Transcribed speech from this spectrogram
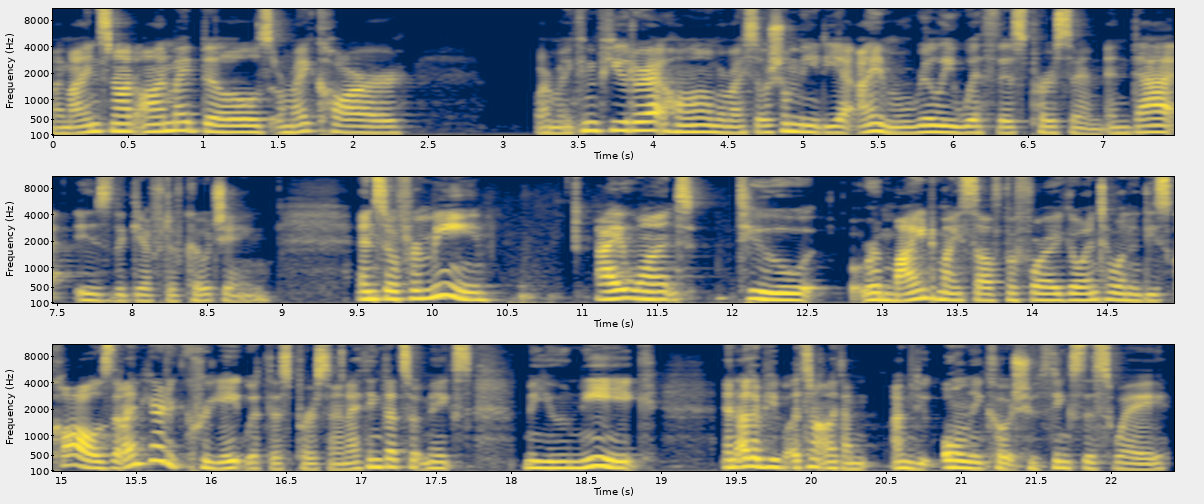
My mind's not on my bills or my car or my computer at home or my social media. I am really with this person. And that is the gift of coaching. And so for me, I want to remind myself before I go into one of these calls that I'm here to create with this person. I think that's what makes me unique. And other people, it's not like I'm I'm the only coach who thinks this way,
